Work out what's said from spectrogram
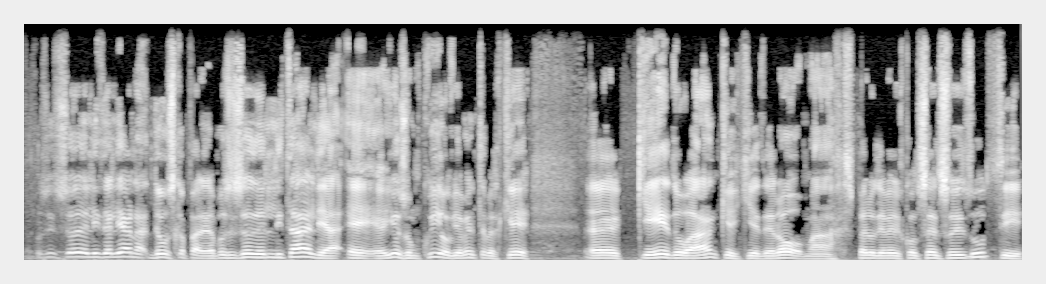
La posizione dell'italiana, devo scappare, la posizione dell'Italia è, io sono qui ovviamente perché eh, chiedo anche, chiederò, ma spero di avere il consenso di tutti,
